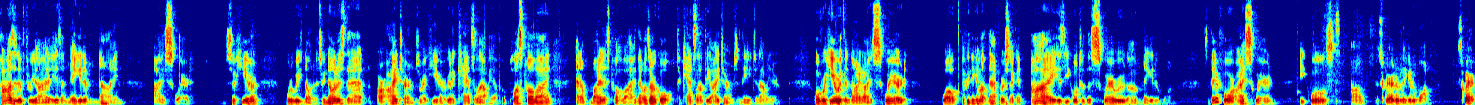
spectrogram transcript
positive 3i is a negative 9i squared. So here, what do we notice? We notice that our i terms right here are going to cancel out. We have a plus 12i and a minus 12i, and that was our goal, to cancel out the i terms in the denominator. Over here with the 9i squared, well, if we think about that for a second, i is equal to the square root of negative 1. So therefore, i squared equals uh, the square root of negative 1 squared,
